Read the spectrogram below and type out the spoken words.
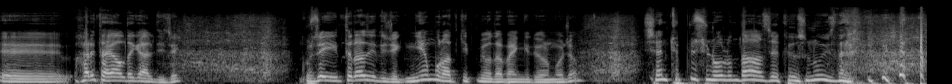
e, haritayı al da gel diyecek. Kuzey itiraz edecek. Niye Murat gitmiyor da ben gidiyorum hocam? Sen tüplüsün oğlum daha az yakıyorsun o yüzden.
